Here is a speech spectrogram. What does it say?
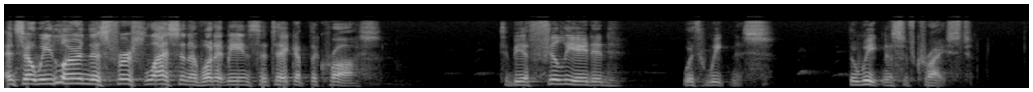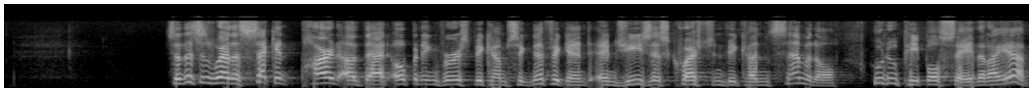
And so we learn this first lesson of what it means to take up the cross, to be affiliated with weakness, the weakness of Christ. So, this is where the second part of that opening verse becomes significant, and Jesus' question becomes seminal Who do people say that I am?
